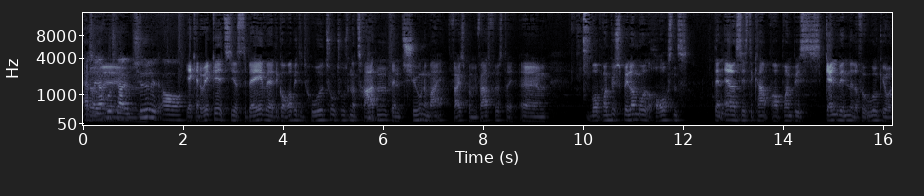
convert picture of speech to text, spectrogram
Altså, du, jeg husker øh, det tydeligt, og Ja, kan du ikke øh, sige os tilbage, hvad det går op i dit hoved 2013, den 20. maj, faktisk på min fars fødselsdag, øh, hvor Brøndby spiller mod Horsens den aller sidste kamp, og Brøndby skal vinde eller få uafgjort.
